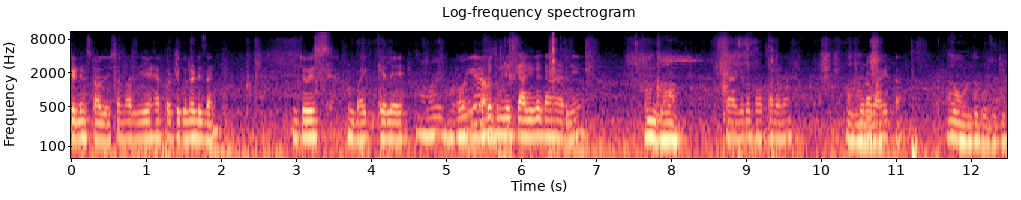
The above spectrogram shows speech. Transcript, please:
किट इंस्टॉलेशन और ये है पर्टिकुलर डिज़ाइन जो इस बाइक के लिए। अभी तुमने इसके आगे का कहाँ हट गई कौन सा आगे तो बहुत सारा था। पूरा वाइट था। हाँ तो पॉजिटिव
